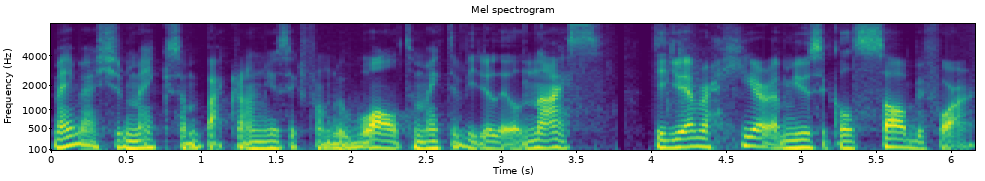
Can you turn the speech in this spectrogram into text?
Maybe I should make some background music from the wall to make the video a little nice. Did you ever hear a musical saw before?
